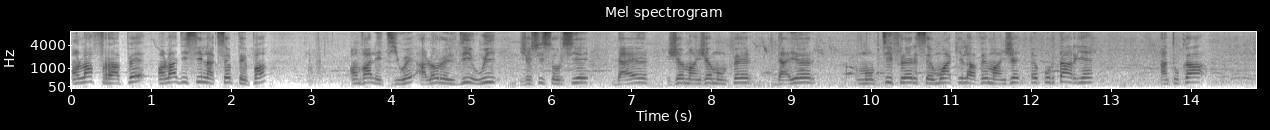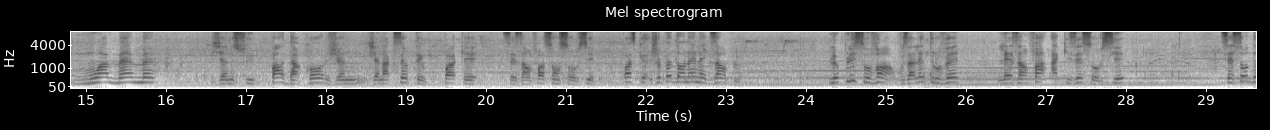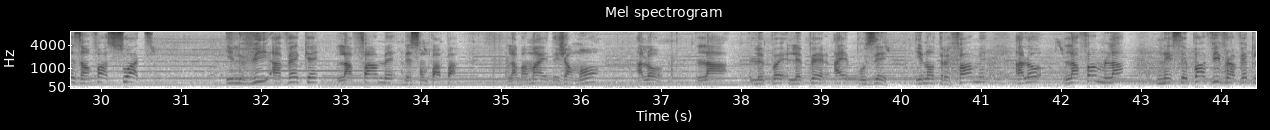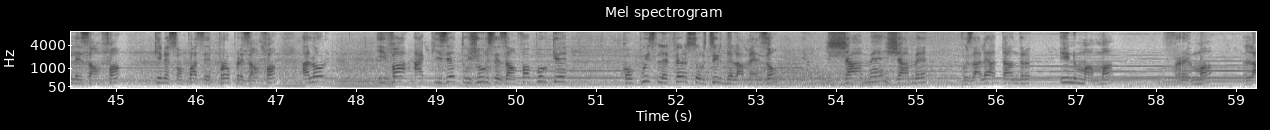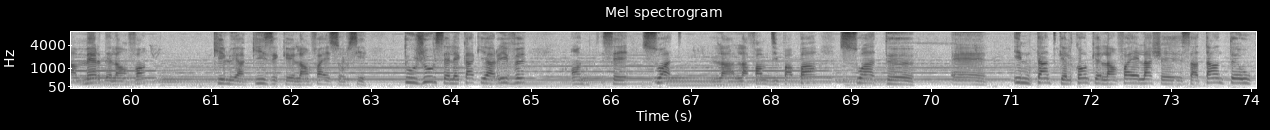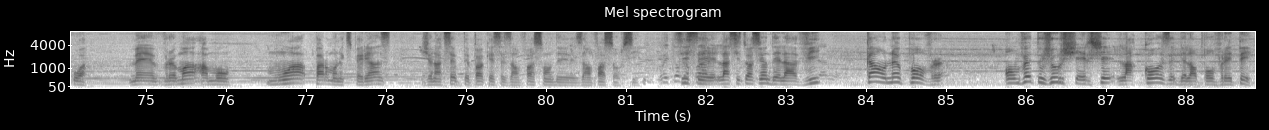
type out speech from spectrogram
on l'a frappé, on l'a dit s'il n'accepte pas, on va le tuer. Alors il dit oui, je suis sorcier, d'ailleurs j'ai mangé mon père, d'ailleurs mon petit frère c'est moi qui l'avais mangé, et pourtant rien. En tout cas, moi-même, je ne suis pas d'accord, je, je n'accepte pas que ces enfants sont sorciers. Parce que je peux donner un exemple. Le plus souvent, vous allez trouver les enfants accusés sorciers. Ce sont des enfants, soit il vit avec la femme de son papa. La maman est déjà morte, alors la, le, le père a épousé une autre femme. Alors la femme là ne sait pas vivre avec les enfants qui ne sont pas ses propres enfants. Alors il va accuser toujours ses enfants pour que qu'on puisse les faire sortir de la maison. Jamais, jamais vous allez attendre une maman, vraiment la mère de l'enfant, qui lui accuse que l'enfant est sorcier. Toujours, c'est le cas qui arrive, c'est soit la, femme du papa, soit euh, euh, une tante quelconque, l'enfant est là chez sa tante ou quoi. Mais vraiment, à moi, par mon expérience, je n'accepte pas que ces enfants sont des enfants sorciers. Si c'est la situation de la vie, quand on est pauvre, on veut toujours chercher la cause de la pauvreté.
